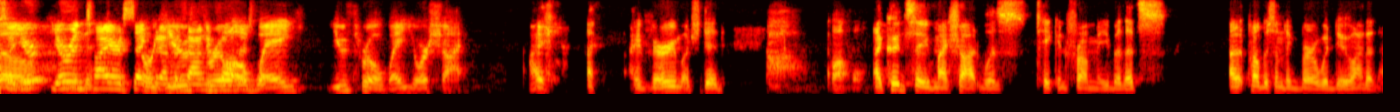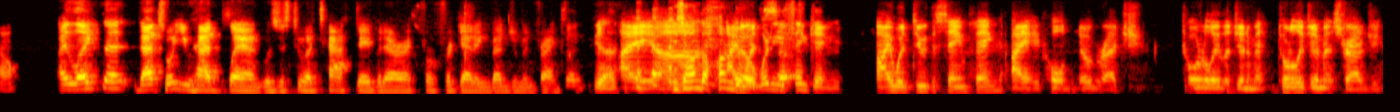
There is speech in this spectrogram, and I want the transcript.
so, your your I mean, entire so segment on the you founding threw fathers. away you threw away your shot. I, I I very much did. Awful. I could say my shot was taken from me, but that's uh, probably something Burr would do. I don't know. I like that. That's what you had planned was just to attack David Eric for forgetting Benjamin Franklin. Yeah, I uh, he's on the I hundo. would What are you say- thinking? I would do the same thing. I hold no grudge. Totally legitimate. Totally legitimate strategy.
